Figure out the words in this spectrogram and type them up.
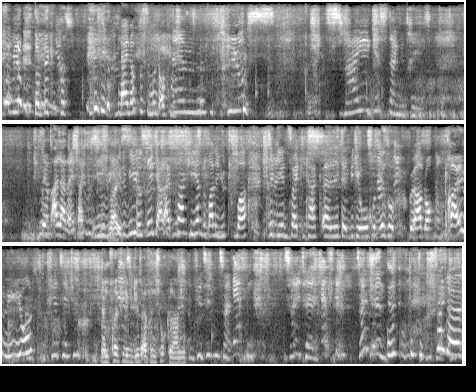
Zu mir, dann Blick. Nein, noch bis zum Mund offen. Ähm, plus zwei gestern gedreht. Wir haben alle an einem Tag gedreht. Wie viele Videos dreht ihr an einem Tag hier? Normale YouTuber dreht jeden zweiten Tag, äh, lädt ein Video hoch und ihr so, wir haben noch drei Videos. Am 14. Wir haben voll viele Videos einfach nicht hochgeladen. Am 14. Zweiten. Zweiten. Zweiten. Zweite.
